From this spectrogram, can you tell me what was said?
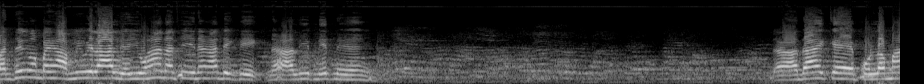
บันทึกลงไปค่ะ มีเวลาเหลืออยู่ 5 นาทีนะคะ เด็กๆนะคะ รีบนิดนึงนะคะได้แก่ผลไม้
